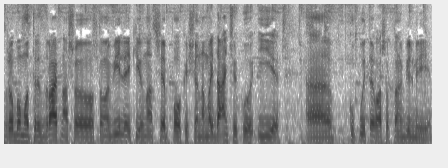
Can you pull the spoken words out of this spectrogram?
зробимо тест-драйв нашого автомобіля, який у нас ще поки що на майданчику, і е, купуйте ваш автомобіль мрії.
